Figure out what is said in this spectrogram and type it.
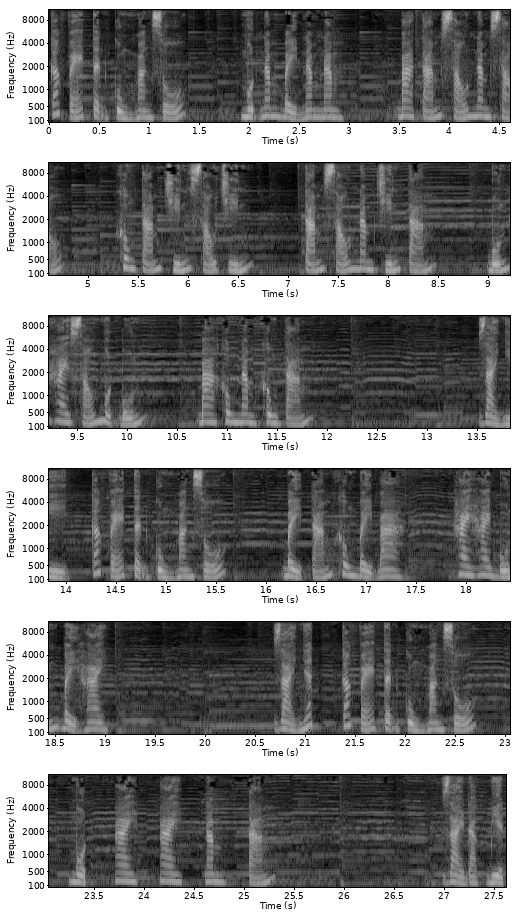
các vé tận cùng mang số 15755, 38656, 08969, 86598, 42614, 30508. Giải nhì, các vé tận cùng mang số 78073, 22472. Giải nhất, các vé tận cùng mang số 12258. Giải đặc biệt,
